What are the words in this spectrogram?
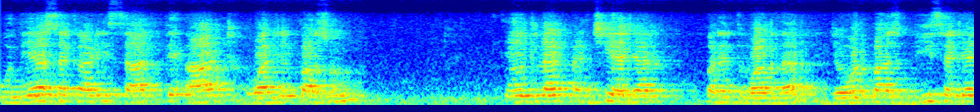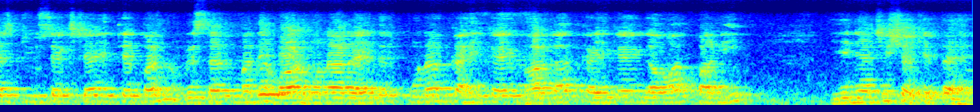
उद्या सकाळी सात ते आठ वाजेपासून एक लाख ऐंशी हजार पर्यंत वाढणार. जवळपास वीस हजार क्युसेक्सच्या इथे पण विसर्गमध्ये वाढ होणार आहे. तर पुन्हा काही काही भागात काही काही गावात पाणी येण्याची शक्यता आहे.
